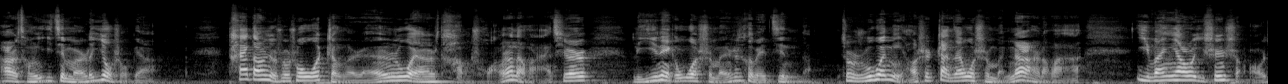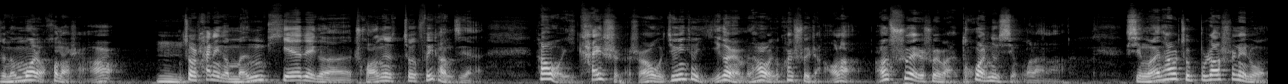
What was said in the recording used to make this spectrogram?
二层一进门的右手边。他当时就说说我整个人如果要是躺床上的话，其实离那个卧室门是特别近的。就是如果你要是站在卧室门那儿的话啊，一弯腰一伸手就能摸着后脑勺。嗯，就是他那个门贴这个床就就非常近。他说我一开始的时候，我就因为就一个人嘛，他说我就快睡着了，然后睡着睡着突然就醒过来了。醒过来，他说就不知道是那种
